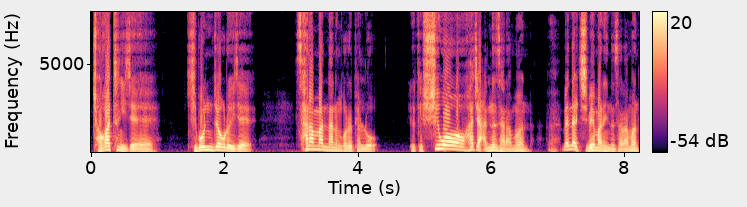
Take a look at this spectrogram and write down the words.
저 같은 이제 기본적으로 이제 사람 만나는 거를 별로 이렇게 쉬워하지 않는 사람은 예, 맨날 집에만 있는 사람은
